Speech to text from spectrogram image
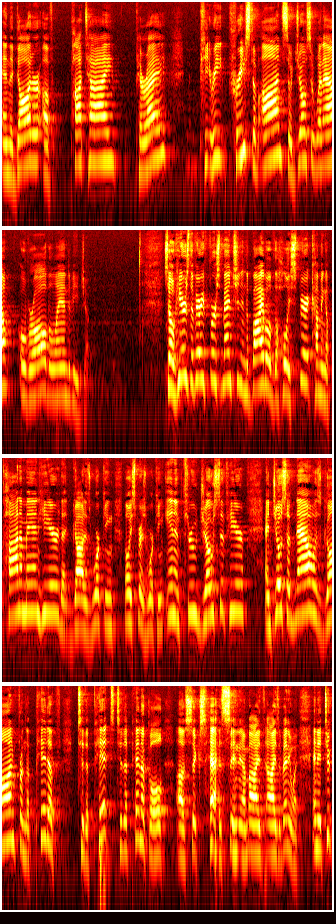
and the daughter of Patai Perai, priest of On. So Joseph went out over all the land of Egypt. So here's the very first mention in the Bible of the Holy Spirit coming upon a man here, that God is working, the Holy Spirit is working in and through Joseph here. And Joseph now has gone from the pit of to the pit to the pinnacle of success in the eyes of anyone. And it took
